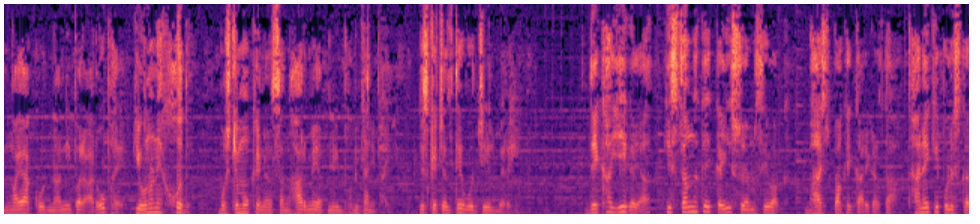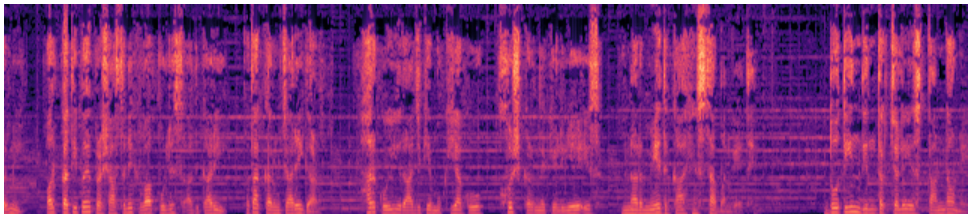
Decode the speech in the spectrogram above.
माया कोडनानी पर आरोप है कि उन्होंने खुद मुस्लिमों के नरसंहार में अपनी भूमिका निभाई, जिसके चलते वो जेल में रही। देखा ये गया कि संघ के कई स्वयंसेवक, भाजपा के कार्यकर्ता, थाने के पुलिसकर्मी और कतिपय प्रशासनिक व पुलिस अधिकारी तथा कर्मचारी गण हर कोई राज्य के मुखिया को खुश करने के लिए इस नरमेध का हिस्सा बन गए थे। दो तीन दिन तक चले इस तांडव ने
